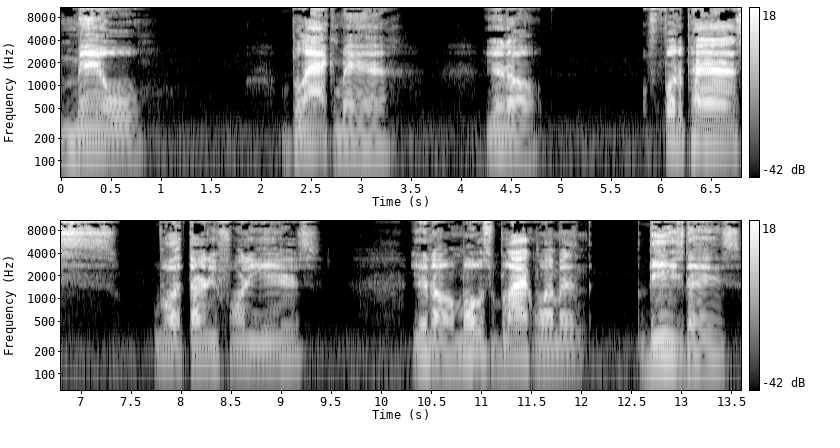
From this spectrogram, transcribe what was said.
male black man, you know, for the past, what, 30, 40 years, you know, most black women these days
